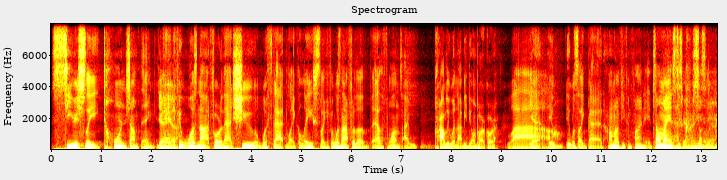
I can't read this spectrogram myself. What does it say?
seriously torn something. Yeah, and yeah. if it was not for that shoe with that like lace, like if it was not for the, the LF ones, I probably would not be doing parkour. Wow. Yeah, it, it was like bad. I don't know if you can find it. It's on my Instagram crazy. somewhere.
